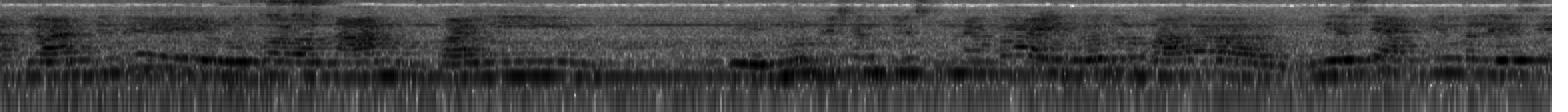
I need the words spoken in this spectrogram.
అట్లాంటిది ఒక నాలుగు పది న్యూట్రిషన్ తీసుకున్నాక ఐదు రోజులు బాగా లేచి యాక్టివ్గా లేచి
